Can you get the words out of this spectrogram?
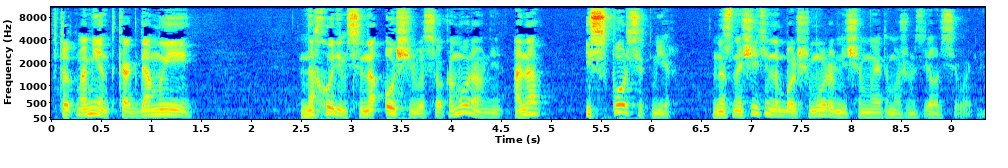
в тот момент, когда мы находимся на очень высоком уровне, она испортит мир на значительно большем уровне, чем мы это можем сделать сегодня.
